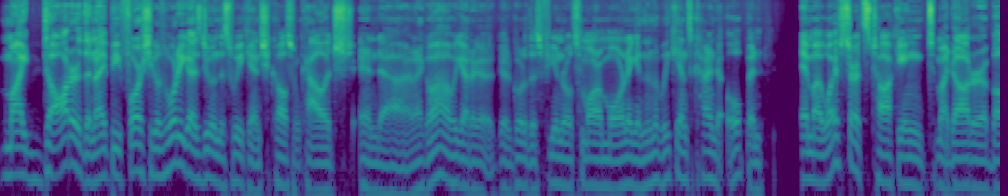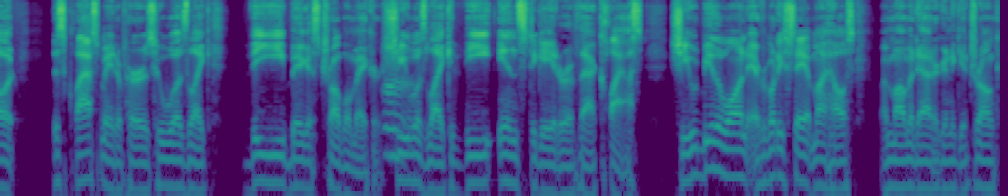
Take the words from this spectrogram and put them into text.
my daughter the night before. She goes, "What are you guys doing this weekend?" She calls from college, and uh, and I go, "Oh, we got to go, go to this funeral tomorrow morning, and then the weekend's kind of open." And my wife starts talking to my daughter about this classmate of hers who was like the biggest troublemaker. She was like the instigator of that class. She would be the one. Everybody stay at my house. My mom and dad are going to get drunk,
